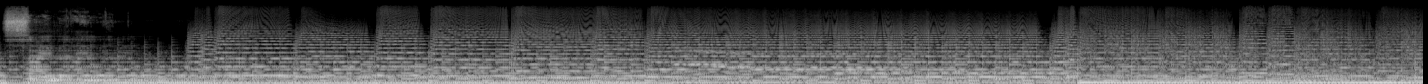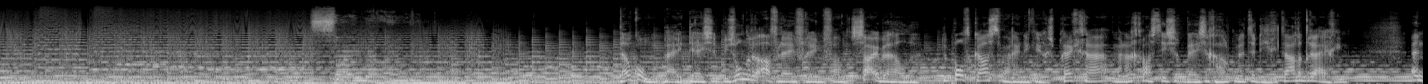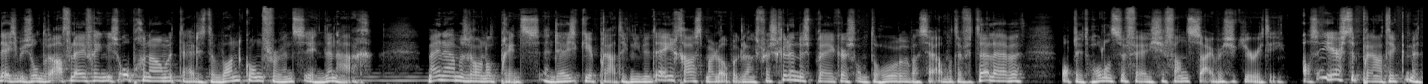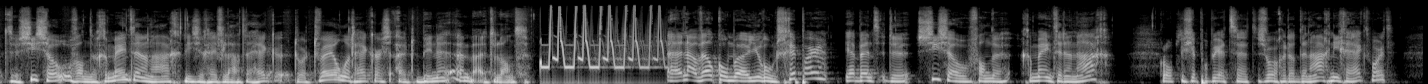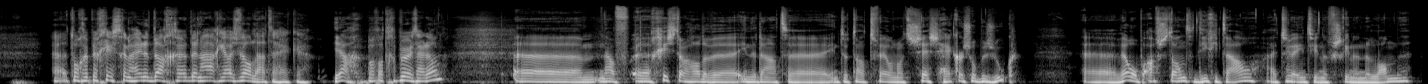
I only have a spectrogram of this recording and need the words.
Welkom deze bijzondere aflevering van Cyberhelden, de podcast waarin ik in gesprek ga met een gast die zich bezighoudt met de digitale dreiging. En deze bijzondere aflevering is opgenomen tijdens de One Conference in Den Haag. Mijn naam is Ronald Prins en deze keer praat ik niet met één gast, maar loop ik langs verschillende sprekers om te horen wat zij allemaal te vertellen hebben op dit Hollandse feestje van cybersecurity. Als eerste praat ik met de CISO van de gemeente Den Haag, die zich heeft laten hacken door 200 hackers uit binnen- en buitenland. Uh, nou, welkom uh, Jeroen Schipper. Jij bent de CISO van de gemeente Den Haag. Klopt. Dus je probeert uh, te zorgen dat Den Haag niet gehackt wordt. toch heb je gisteren een hele dag Den Haag juist wel laten hacken. Ja. Wat, wat gebeurt daar dan? Ehm, nou, gisteren hadden we inderdaad in totaal 206 hackers op bezoek. wel op afstand, digitaal, uit 22 verschillende landen.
